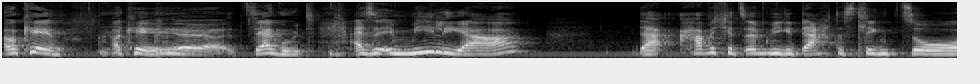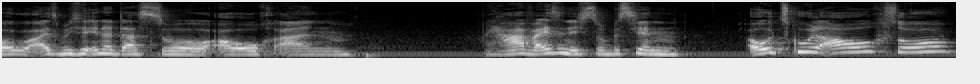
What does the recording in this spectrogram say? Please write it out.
Okay, okay, äh, sehr gut. Also Emilia, da habe ich jetzt irgendwie gedacht, das klingt so, also mich erinnert das so auch an, ja, weiß ich nicht, so ein bisschen Oldschool auch so.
